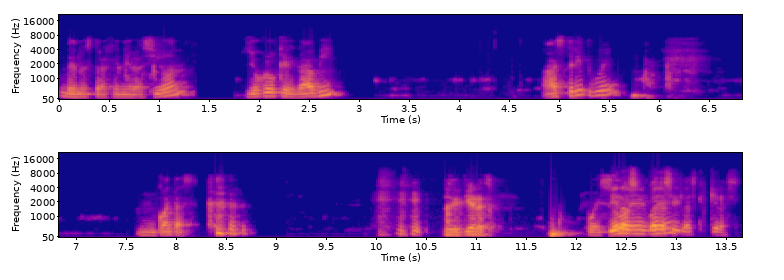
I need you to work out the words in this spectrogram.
de nuestra generación, yo creo que Gaby, Astrid, güey. Mm, ¿Cuántas? Las que quieras. Pues Dinos, Zoe, puedes güey. decir las que quieras.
